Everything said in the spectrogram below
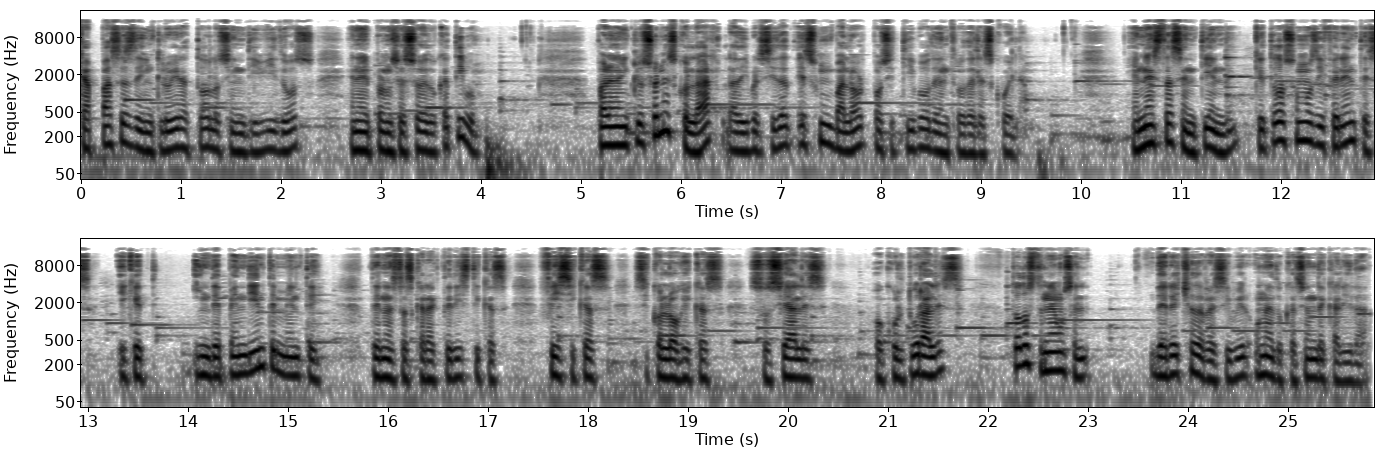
capaces de incluir a todos los individuos en el proceso educativo, para la inclusión escolar, la diversidad es un valor positivo dentro de la escuela. En esta se entiende que todos somos diferentes y que independientemente de nuestras características físicas, psicológicas, sociales o culturales, todos tenemos el derecho de recibir una educación de calidad.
